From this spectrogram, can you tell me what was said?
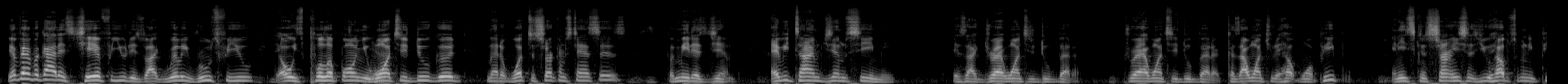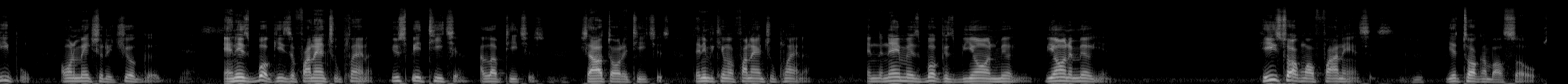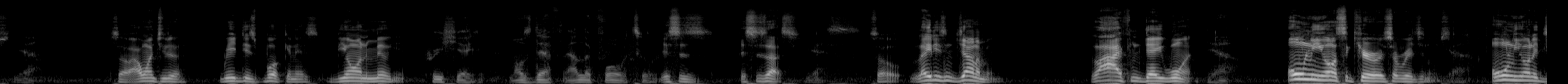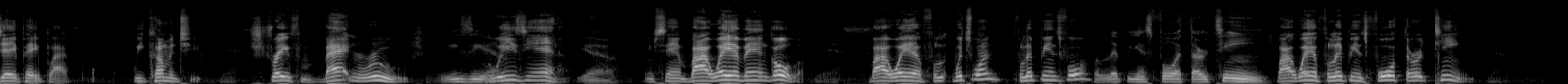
You ever have a guy that's cheer for you, that's like really roots for you, they always pull up on you, want you to do good, no matter what the circumstance is? For me, that's Jim. Every time Jim see me, it's like, Dre, I want you to do better. Dre, I want you to do better because I want you to help more people. And he's concerned. He says, you help so many people. I want to make sure that you're good. And his book, he's a financial planner. Used to be a teacher. I love teachers. Shout out to all the teachers. Then he became a financial planner. And the name of his book is Beyond Million. Beyond a Million. He's talking about finances. Mm-hmm. You're talking about souls. Yeah. So I want you to read this book, and it's Beyond a Million. Appreciate it. Most definitely. I look forward to it. This is this is us. Yes. So, ladies and gentlemen, live from day one, Yeah. only on Securus Originals, Yeah. only on the JPay platform. We coming to you Yes. straight from Baton Rouge, Louisiana. Louisiana. Yeah. You know I'm saying by way of Angola, Yes. by way of which one? Philippians four. Philippians four thirteen. By way of Philippians four thirteen. Yeah.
